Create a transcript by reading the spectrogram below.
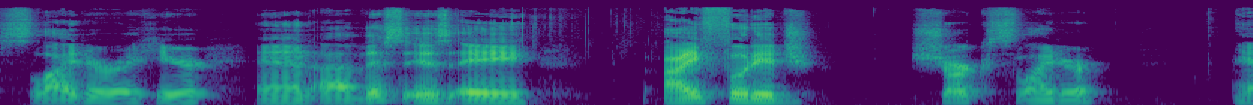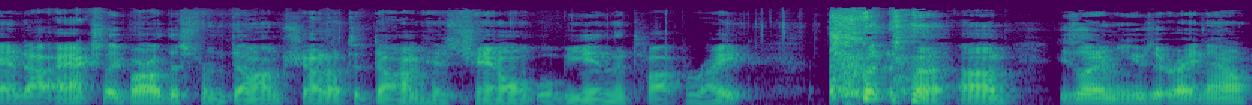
slider right here. And uh, this is a iFootage shark slider. And uh, I actually borrowed this from Dom. Shout out to Dom. His channel will be in the top right. um, he's letting me use it right now.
